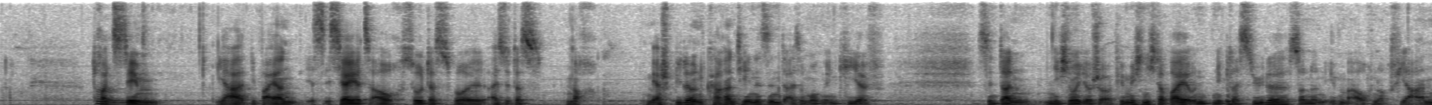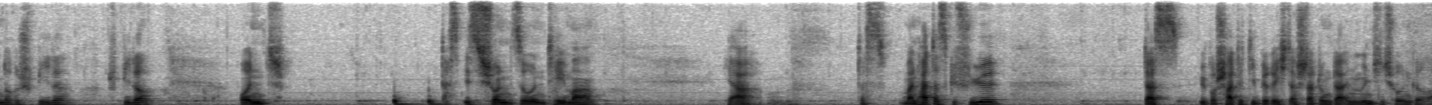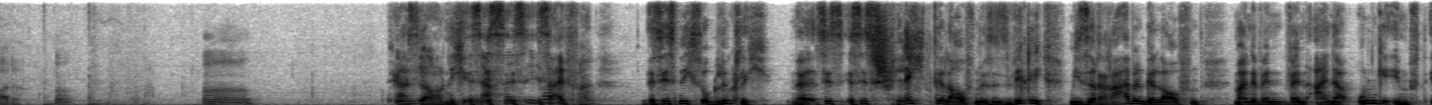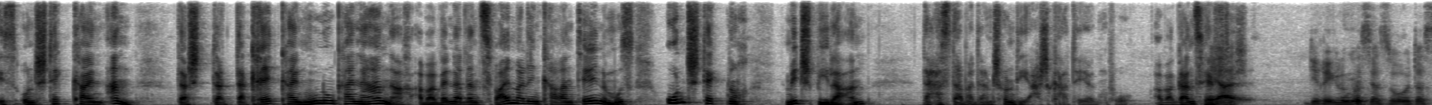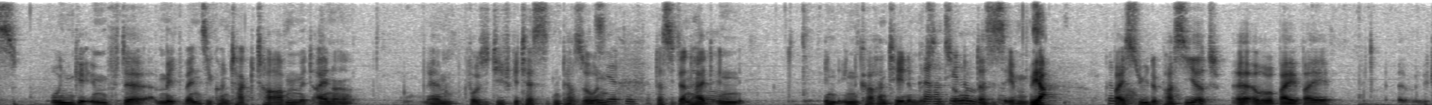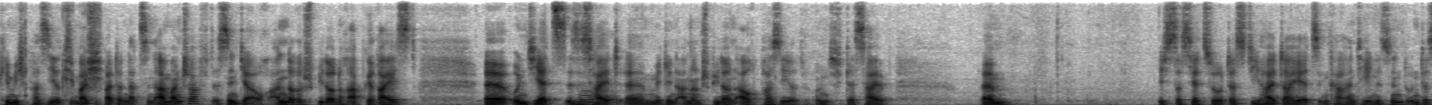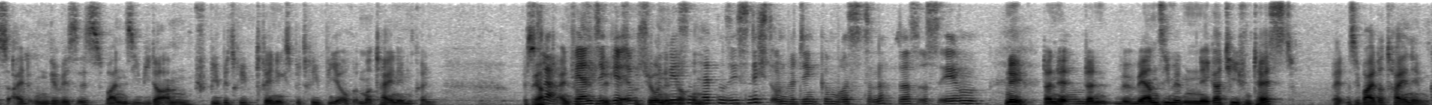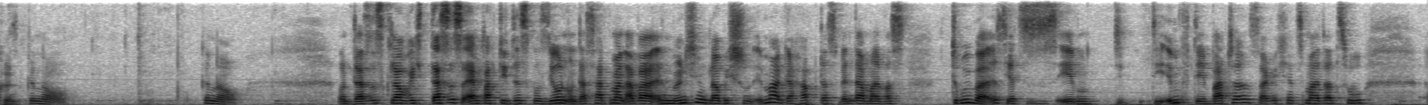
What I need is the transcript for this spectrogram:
trotzdem, mhm. ja, die Bayern, es ist ja jetzt auch so, dass wohl, also dass noch mehr Spieler in Quarantäne sind, also morgen in Kiew sind dann nicht nur Joshua Kimmich nicht dabei und Niklas Süle, sondern eben auch noch vier andere Spieler. Spieler. Und das ist schon so ein Thema, ja, das, man hat das Gefühl, das überschattet die Berichterstattung da in München schon gerade. Mhm. Ja, ist ja auch nicht. Es ist, es ist einfach. Es ist nicht so glücklich. Ne? Es, ist, es ist schlecht gelaufen. Es ist wirklich miserabel gelaufen. Ich meine, wenn, wenn einer ungeimpft ist und steckt keinen an, da, da, da kräht kein Huhn und kein Hahn nach. Aber wenn er dann zweimal in Quarantäne muss und steckt noch Mitspieler an, da hast du aber dann schon die Arschkarte irgendwo. Aber ganz heftig. Ja, die Regelung ist ja so, dass Ungeimpfte, mit, wenn sie Kontakt haben mit einer ähm, positiv getesteten Person, dass sie dann halt in, in, in Quarantäne müssen. Quarantäne so. Und das ist eben ja. bei genau. Süle passiert, äh, oder bei, bei äh, Kimmich passiert, Kimmich. zum Beispiel bei der Nationalmannschaft. Es sind ja auch andere Spieler noch abgereist. Äh, und jetzt ist es mhm. halt äh, mit den anderen Spielern auch passiert. Und deshalb ähm, ist das jetzt so, dass die halt da jetzt in Quarantäne sind und es halt ungewiss ist, wann sie wieder am Spielbetrieb, Trainingsbetrieb, wie auch immer teilnehmen können. Es ja. gibt einfach Wären viele sie Diskussionen gewesen, darum. hätten sie es nicht unbedingt gemusst. Ne? Das ist eben. Nee, dann, ähm, dann wären sie mit einem negativen Test, hätten sie weiter teilnehmen können. Genau. Genau. Und das ist, glaube ich, das ist einfach die Diskussion. Und das hat man aber in München, glaube ich, schon immer gehabt, dass wenn da mal was drüber ist, jetzt ist es eben die, die Impfdebatte, sage ich jetzt mal dazu,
